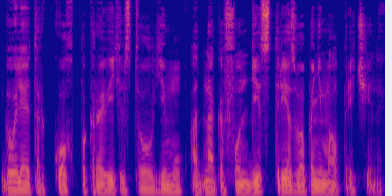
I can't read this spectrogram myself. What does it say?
Гауляйтер Кох покровительствовал ему, однако фон Диц трезво понимал причины.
